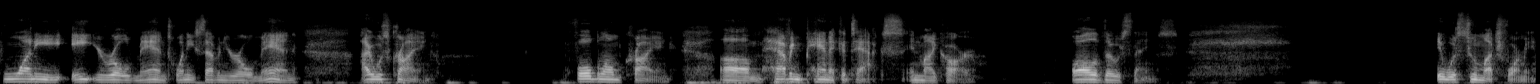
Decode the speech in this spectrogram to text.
28 year old man, 27 year old man, I was crying, full blown crying, um, having panic attacks in my car, all of those things. It was too much for me.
